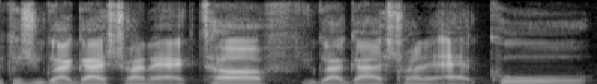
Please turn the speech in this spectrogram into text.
Because you got guys trying to act tough, you got guys trying to act cool.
